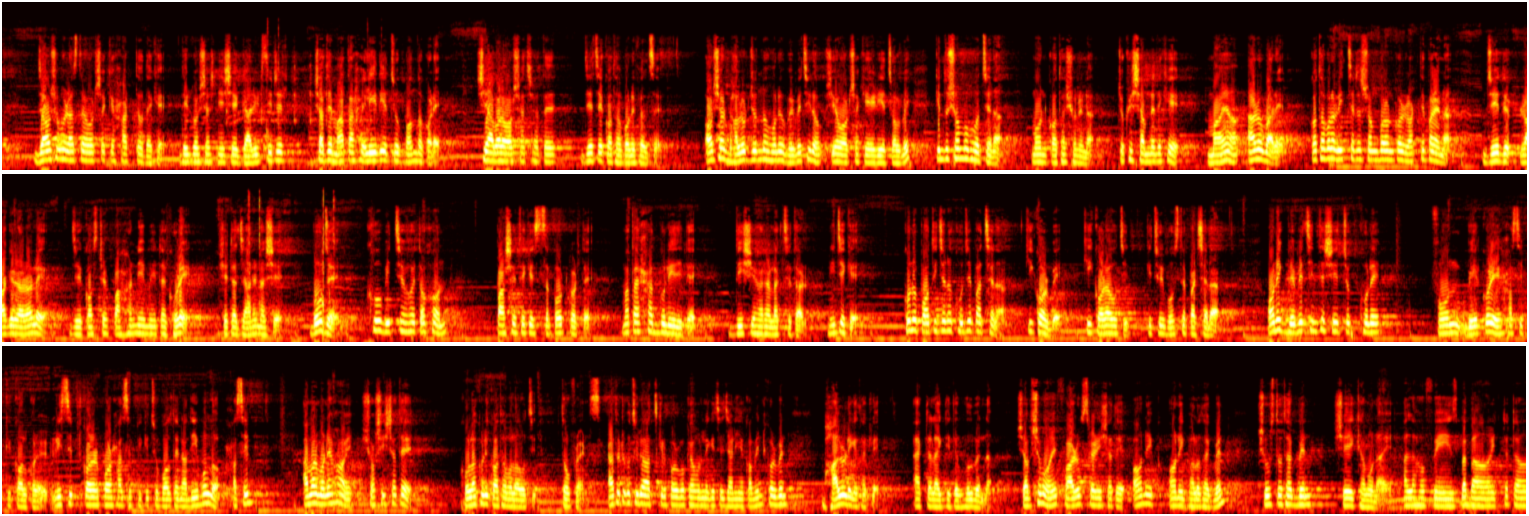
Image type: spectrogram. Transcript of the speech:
যাওয়ার সময় রাস্তায় অর্ষাকে হাঁটতেও দেখে। দীর্ঘশ্বাস নিয়ে সে গাড়ির সিটের সাথে মাথা হেলিয়ে দিয়ে চোখ বন্ধ করে। সে আবার অর্ষার সাথে যেচে কথা বলে ফেলছে। অর্ষার ভালোর জন্য হলেও ভেবেছিল সে অর্ষাকে এড়িয়ে চলবে, কিন্তু সম্ভব হচ্ছে না। মন কথা শুনে না। চোখের সামনে দেখে মায়া আরও বাড়ে। কথা বলার ইচ্ছাটা সংবরণ করে রাখতে পারে না। যে রাগের আড়ালে যে কষ্টের পাহাড় নিয়ে মেয়েটা ঘোরে, সেটা জানে না সে। বোঝে, খুব ইচ্ছে হয় তখন পাশে থেকে সাপোর্ট করতে, মাথায় হাত বুলিয়ে দিতে। দিশেহারা লাগছে তার, নিজেকে। কোনো পথই যেন খুঁজে পাচ্ছে না। কি করবে? কি করা উচিত? কিছুই বুঝতে পারছে না। অনেক ভেবেচিন্তে সে চোখ খুলে ফোন বের করে হাসিবকে কল করে। রিসিভ করার পর হাসিবকে কিছু বলতে না দিয়ে বলল, হাসিব, আমার মনে হয় শশীর সাথে খোলাখুলি কথা বলা উচিত। তো ফ্রেন্ডস এতটুকু ছিল আজকের পর্ব। কেমন লেগেছে জানিয়ে কমেন্ট করবেন। ভালো লেগে থাকলে একটা লাইক দিতে ভুলবেন না। সবসময় ফারুক স্টাডির সাথে অনেক অনেক ভালো থাকবেন। সুস্থ থাকবেন সেই কামনায়। আল্লাহ হাফেজ। Bye bye tata.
